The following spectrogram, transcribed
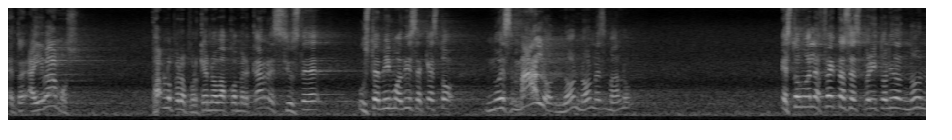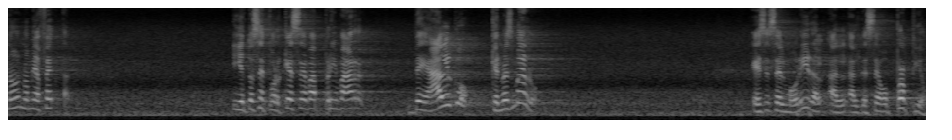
entonces, ahí vamos. Pablo, pero ¿por qué no va a comer carne? Si usted, usted mismo dice que esto no es malo. No, no, no es malo. Esto no le afecta a su espiritualidad. No, no, no me afecta. Y entonces, ¿por qué se va a privar de algo que no es malo? Ese es el morir al, deseo propio.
